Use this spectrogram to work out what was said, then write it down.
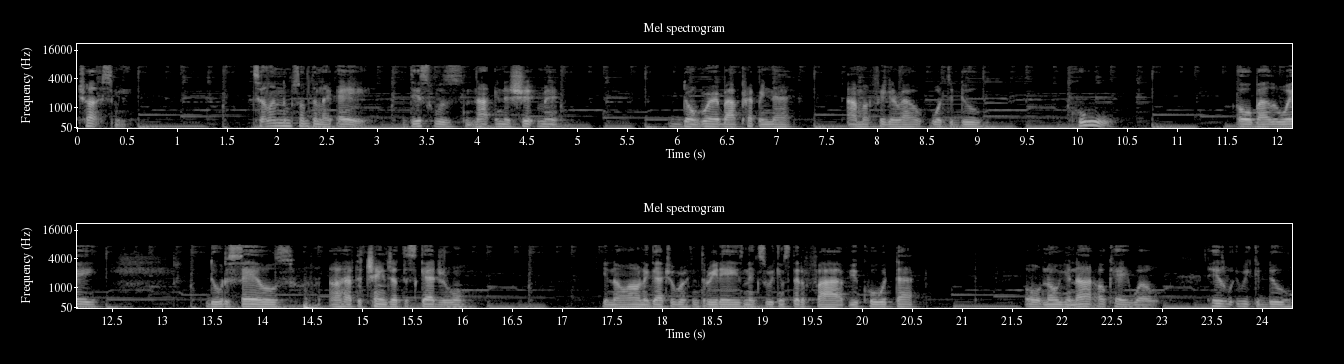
Trust me. Telling them something like, hey, this was not in the shipment. Don't worry about prepping that. I'm gonna figure out what to do. Cool. Oh, by the way, do the sales. I'll have to change up the schedule. You know, I only got you working three days next week instead of five. You cool with that? Oh, no, you're not? Okay, well, here's what we could do.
